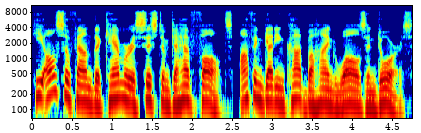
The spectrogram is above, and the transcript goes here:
He also found the camera system to have faults, often getting caught behind walls and doors.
